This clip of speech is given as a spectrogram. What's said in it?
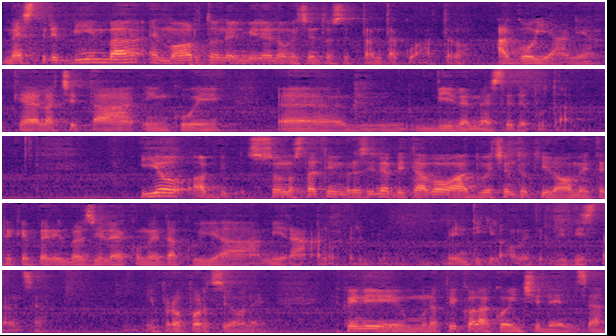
Mestre Bimba è morto nel 1974 a Goiânia, che è la città in cui ehm, vive Mestre Deputato. Io ab- sono stato in Brasile, abitavo a 200 km, che per il Brasile è come da qui a Milano, per 20 km di distanza in proporzione, quindi una piccola coincidenza.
